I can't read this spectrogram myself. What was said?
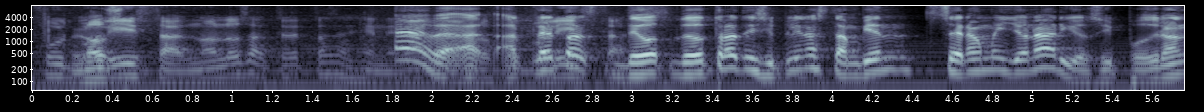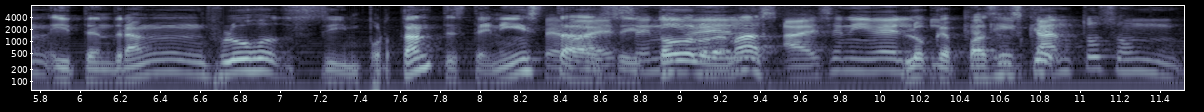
futbolistas, no los atletas en Eh, general. los atletas de, otras disciplinas también serán millonarios y podrán y tendrán flujos importantes, tenistas y todo lo demás. A ese nivel, Lo que y, pasa y es que- tanto son,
